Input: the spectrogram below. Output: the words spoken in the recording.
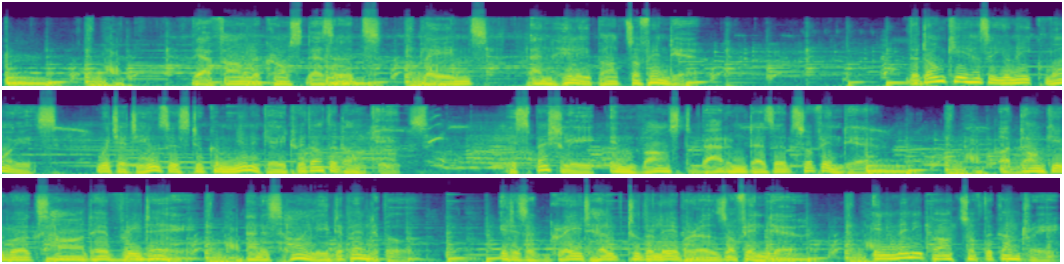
They are found across deserts, plains and hilly parts of India. The donkey has a unique voice which it uses to communicate with other donkeys, especially in vast barren deserts of India. A donkey works hard every day and is highly dependable. It is a great help to the laborers of India. In many parts of the country,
